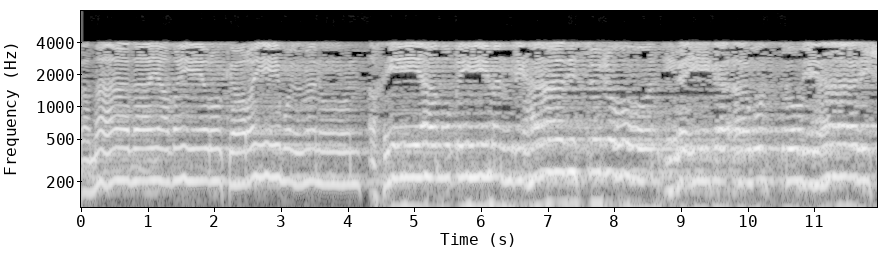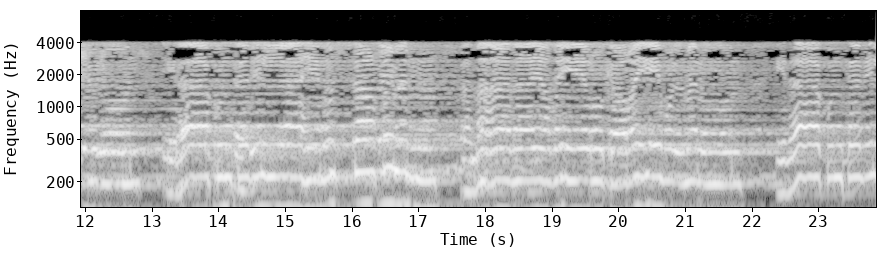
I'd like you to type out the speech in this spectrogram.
فماذا يضيرك ريب المنون؟ أخي يا مقيما بهذه السجون إليك أبث بهذه الشجون. إذا كنت بالله مستعصما فماذا يضيرك ريب المنون؟ إذا كنت بالله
